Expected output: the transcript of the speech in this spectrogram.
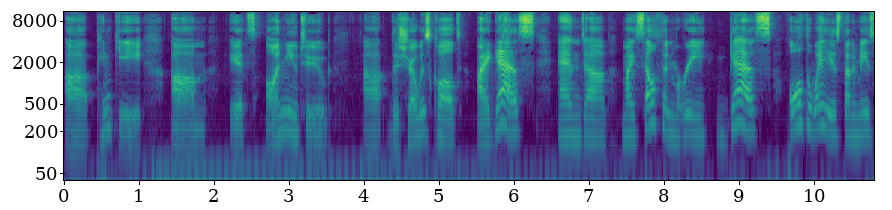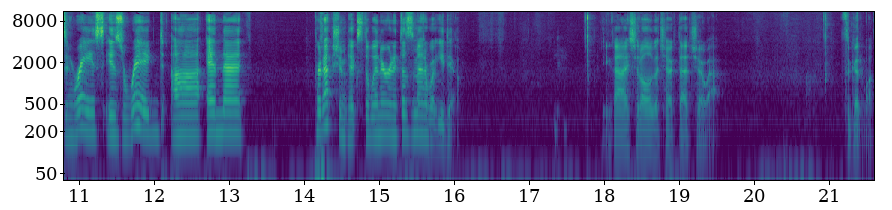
uh, Pinky. Um, it's on YouTube. Uh, the show is called I Guess, and uh, myself and Marie guess all the ways that Amazing Race is rigged, uh, and that production picks the winner, and it doesn't matter what you do. You guys should all go check that show out. It's a good one.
